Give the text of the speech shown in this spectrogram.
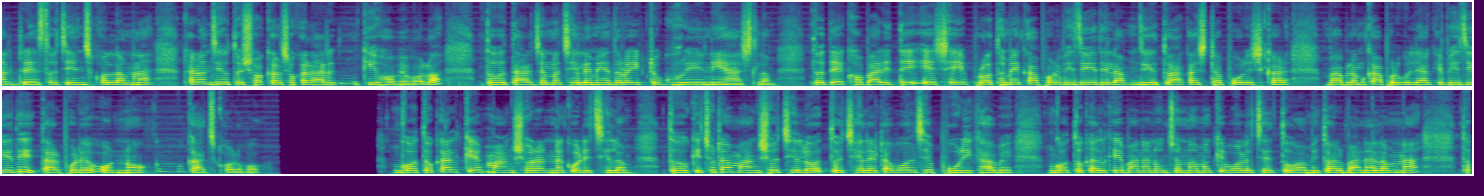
আর ড্রেসও চেঞ্জ করলাম না, কারণ যেহেতু সকাল সকাল আর কি হবে বলো? তো তার জন্য ছেলে মেয়েদেরও একটু ঘুরে নিয়ে আসলাম। তো দেখো, বাড়িতে এসেই প্রথমে কাপড় ভিজিয়ে দিলাম, যেহেতু আকাশটা পরিষ্কার। ভাবলাম কাপড়গুলি আগে ভিজিয়ে দিই, তারপরে অন্য কাজ করব। গতকালকে মাংস রান্না করেছিলাম। তো কিছুটা মাংস ছিল, তো ছেলেটা বলছে, পুরি খাবে। গতকালকেই বানানোর জন্য আমাকে বলেছে, তো আমি তো আর বানালাম না। তো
